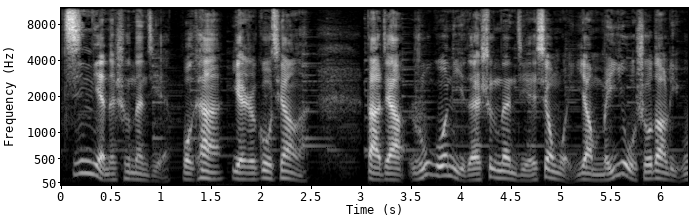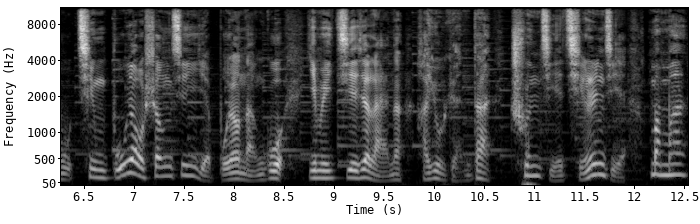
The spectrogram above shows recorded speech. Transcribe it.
今年的圣诞节我看也是够呛啊！大家，如果你在圣诞节像我一样没有收到礼物，请不要伤心，也不要难过，因为接下来呢还有元旦、春节、情人节，慢慢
